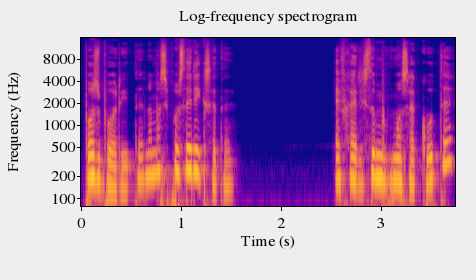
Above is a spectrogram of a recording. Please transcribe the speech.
πώς μπορείτε να μας υποστηρίξετε. Ευχαριστούμε που μας ακούτε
